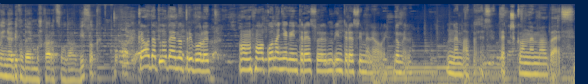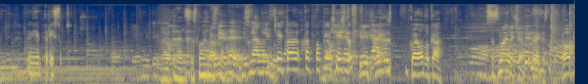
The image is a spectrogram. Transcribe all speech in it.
Njoj je bitno da je muškarac ovoga visok. Kao da prodaje Nutribulet. Um, ako ona njega interesuje, interesuje mene ovaj, do mene. Nema veze, tečko, nema veze. Nije prisutan. Ne da se slažem s tobom. Čipa kad popiješ ništa. Koja je odluka? Sa smajlićem, prekrasno. Ok,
